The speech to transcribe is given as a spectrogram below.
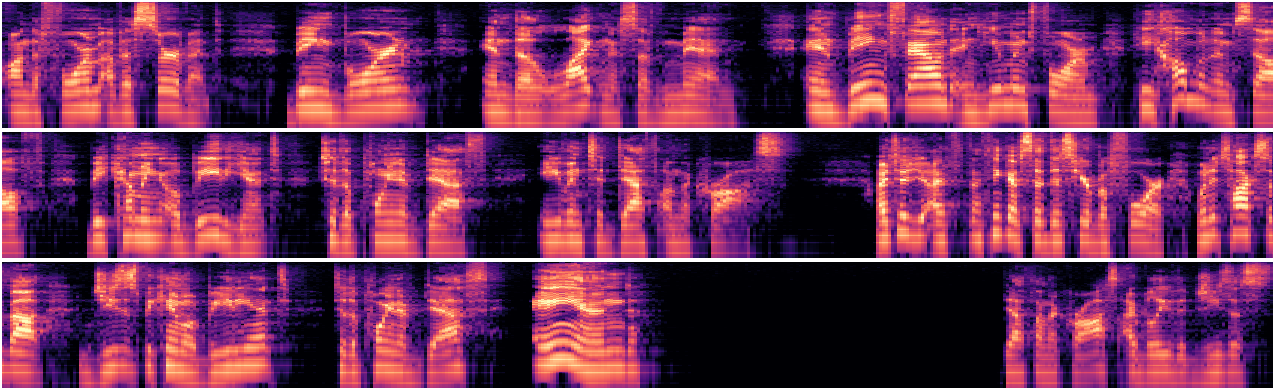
on the form of a servant, being born in the likeness of men. And being found in human form, he humbled himself, becoming obedient to the point of death, even to death on the cross. I told you, I think I've said this here before. When it talks about Jesus became obedient to the point of death, and death on a cross, I believe that Jesus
